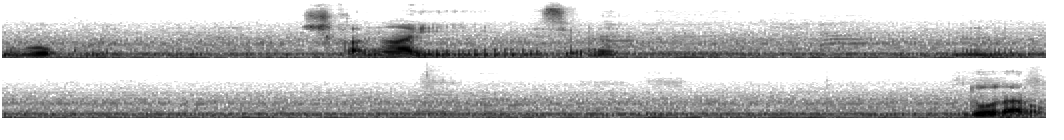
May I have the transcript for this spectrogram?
動くしかないんですよね。うん、どうだろう。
